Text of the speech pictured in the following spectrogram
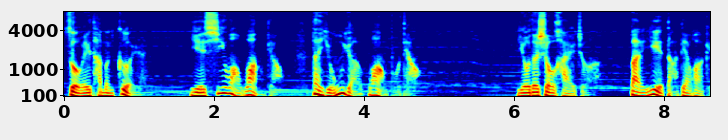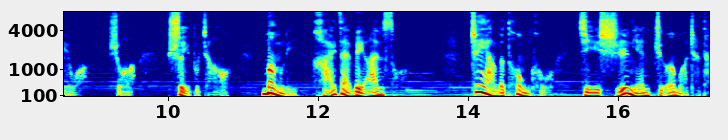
作为他们个人，也希望忘掉，但永远忘不掉。有的受害者半夜打电话给我，说睡不着。梦里还在慰安所，这样的痛苦几十年折磨着他。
